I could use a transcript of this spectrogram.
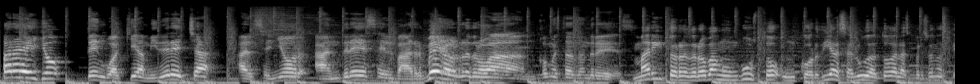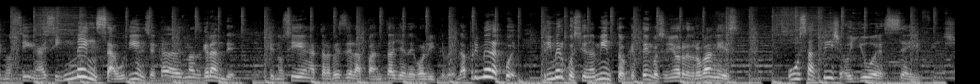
Para ello, tengo aquí a mi derecha al señor Andrés el Barbero Redroban. ¿Cómo estás Andrés? Marito Redroban, un gusto, un cordial saludo a todas las personas que nos siguen, a esa inmensa audiencia cada vez más grande que nos siguen a través de la pantalla de Goli TV. La primer cuestionamiento que tengo, señor Redroban, es ¿Usa fish o USA fish?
